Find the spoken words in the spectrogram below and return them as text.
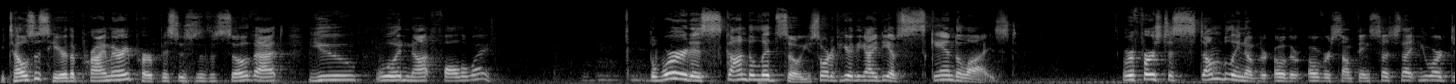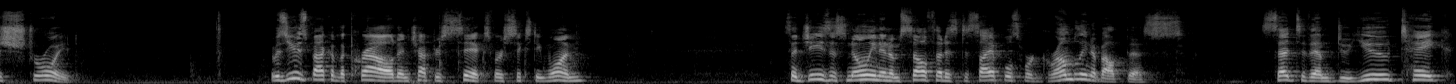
He tells us here the primary purpose is so that you would not fall away. The word is scandalizo. You sort of hear the idea of scandalized. It refers to stumbling over, over, over something such that you are destroyed. It was used back of the crowd in chapter 6, verse 61. It said Jesus, knowing in himself that his disciples were grumbling about this, said to them, Do you take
